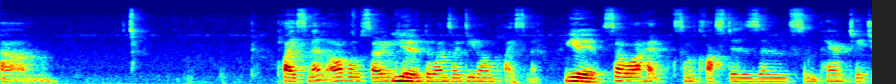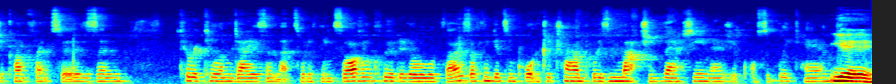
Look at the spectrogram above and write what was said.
um, placement, I've also included Yeah. the ones I did on placement. Yeah, So I had some clusters and some parent teacher conferences and curriculum days and that sort of thing. So I've included all of those. I think it's important to try and put as much of that in as you possibly can. yeah.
